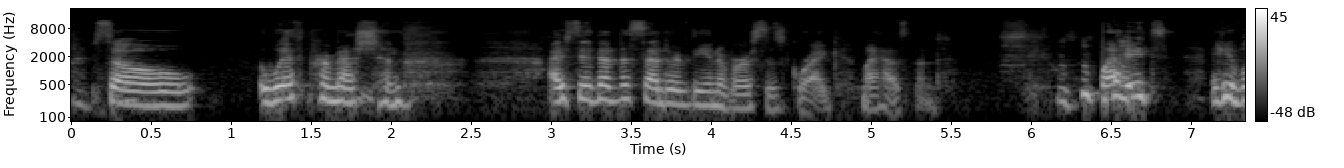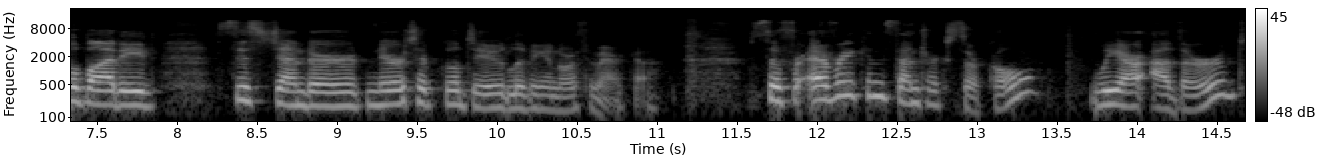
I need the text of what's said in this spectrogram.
Mm-hmm. So, with permission, I say that the center of the universe is Greg, my husband. White, able bodied, cisgendered, neurotypical dude living in North America. So for every concentric circle we are othered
